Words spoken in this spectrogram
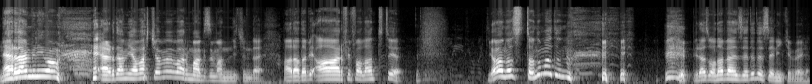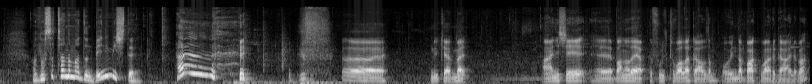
Nereden bileyim ama Erdem Yavaşça mı var Maxima'nın içinde? Arada bir A harfi falan tutuyor. Ya nasıl tanımadın mı? Biraz ona benzedi de seninki böyle. Nasıl tanımadın? Benim işte. Ha. Mükemmel. Aynı şeyi e, bana da yaptı. Full tuvalak aldım. Oyunda bug var galiba.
